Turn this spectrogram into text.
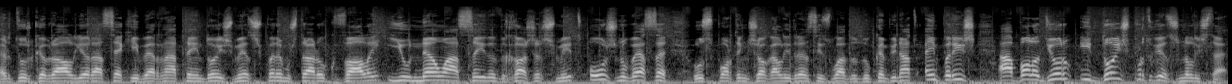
Artur Cabral, Eurasek e Bernat têm dois meses para mostrar o que valem e o não à saída de Roger Schmidt. Hoje, no Bessa, o Sporting joga a liderança isolada do campeonato. Em Paris, há a bola de ouro e dois portugueses na lista.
